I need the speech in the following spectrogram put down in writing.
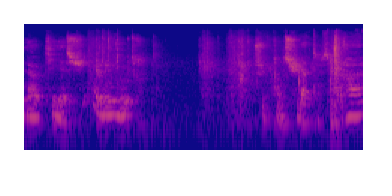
Là, ok, il y a celui-là et une autre. Je vais prendre celui-là, attends, c'est grave.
